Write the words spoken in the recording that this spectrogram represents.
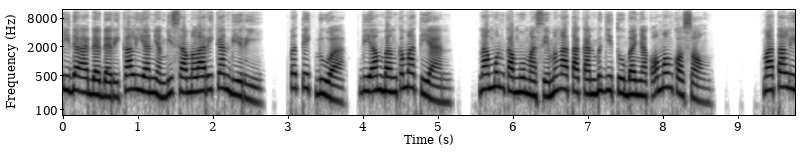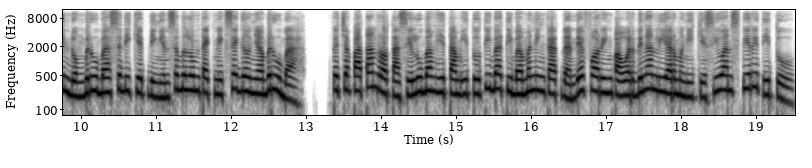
tidak ada dari kalian yang bisa melarikan diri. Petik 2. Diambang kematian. Namun kamu masih mengatakan begitu banyak omong kosong. Mata Lindung berubah sedikit dingin sebelum teknik segelnya berubah. Kecepatan rotasi lubang hitam itu tiba-tiba meningkat dan devouring power dengan liar mengikis Yuan Spirit itu.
